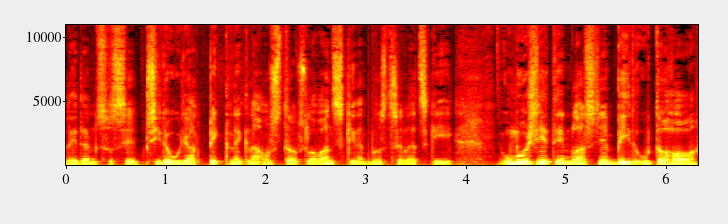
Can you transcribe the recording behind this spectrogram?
lidem, co si přijdou udělat piknik na ostrov Slovanský nebo Střelecký, umožnit jim vlastně být u toho,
